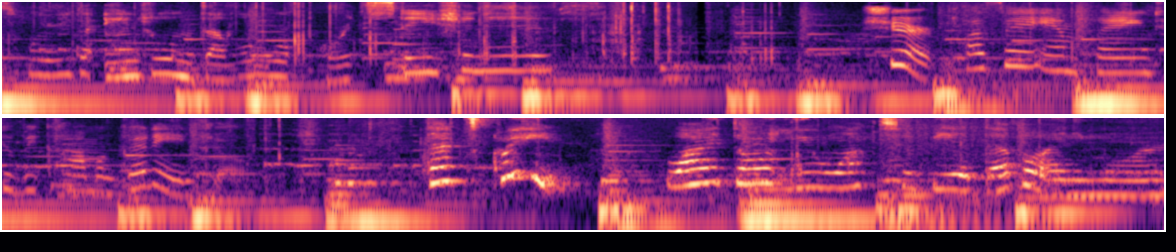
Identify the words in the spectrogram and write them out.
Show us where the Angel and Devil report station is? Sure, plus I am planning to become a good angel. That's great. Why don't you want to be a devil anymore?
